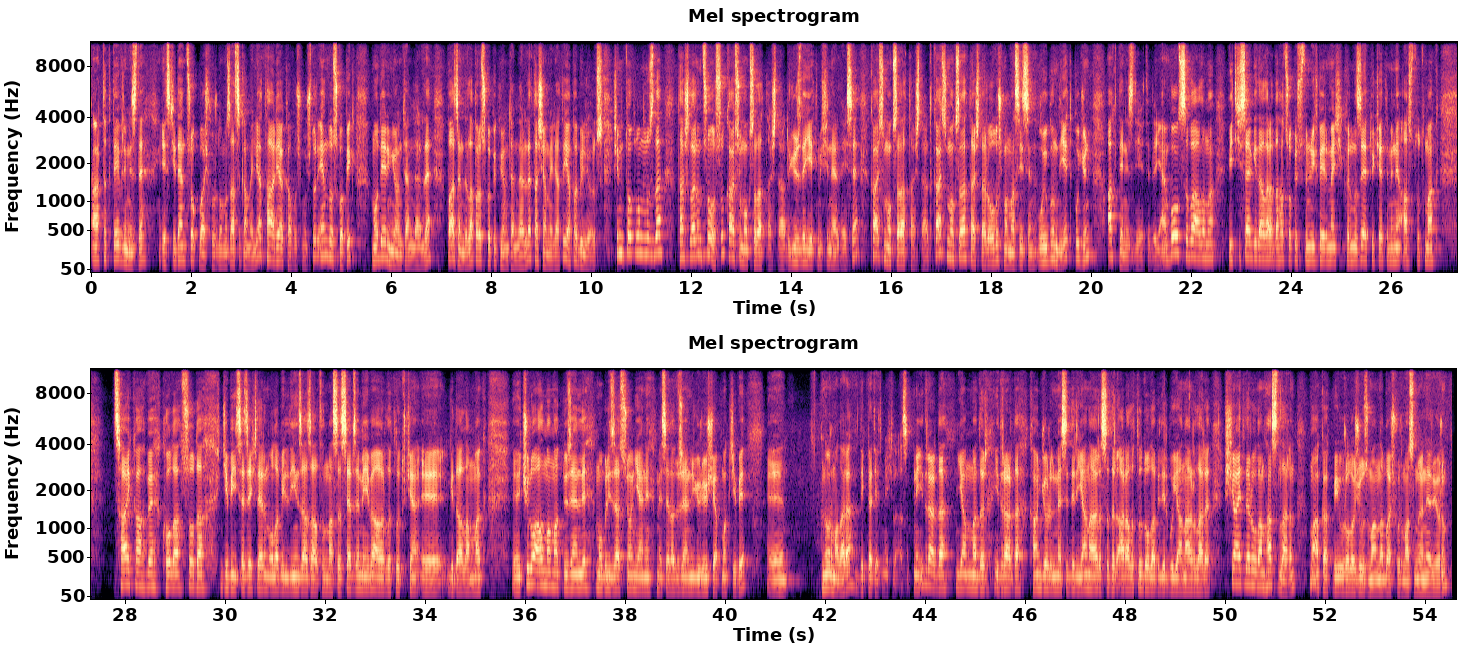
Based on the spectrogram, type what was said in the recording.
Artık devrimizde eskiden çok başvurduğumuz asık ameliyat tarihe kavuşmuştur. Endoskopik modern yöntemlerle bazen de laparoskopik yöntemlerle taş ameliyatı yapabiliyoruz. Şimdi toplumumuzda taşların çoğusu kalsiyum oksalat taşlardı. %70'i neredeyse kalsiyum oksalat taşlardı. Kalsiyum oksalat taşları oluşmaması için uygun diyet bugün Akdeniz diyetidir. Yani bol sıvı alımı, bitkisel gıdalara daha çok üstünlük vermek, kırmızı et tüketimini az tutmak, Çay, kahve, kola, soda gibi içeceklerin olabildiğince azaltılması, sebze meyve ağırlıklı tüken, e, gıdalanmak, e, kilo almamak, düzenli mobilizasyon yani mesela düzenli yürüyüş yapmak gibi e, normalara dikkat etmek lazım. Yani idrarda yanmadır, idrarda kan görülmesidir, yan ağrısıdır, aralıklı da olabilir bu yan ağrıları. Şikayetleri olan hastaların muhakkak bir uroloji uzmanına başvurmasını öneriyorum.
